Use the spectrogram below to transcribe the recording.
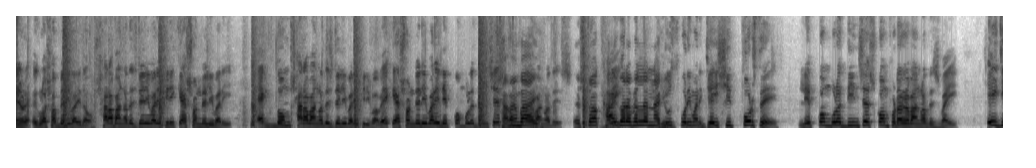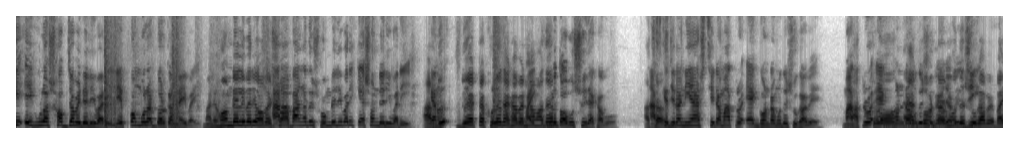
এগুলো সব ডেলিভারি দাও। সারা Bangladesh delivery free cash on delivery একদম সারা বাংলাদেশ ডেলিভারি ফ্রি পাবে। ক্যাশ অন ডেলিভারি লেপ কম্বলের দিন শেষ কম্বলের বাংলাদেশ। স্টক খালি করে ফেললেন নাকি? হিউজ পরিমাণে যেই শীত পড়ছে লেপ কম্বলের দিন শেষ কমফোর্টারের বাংলাদেশ ভাই। এই যে এইগুলা সব যাবে ডেলিভারি লেপ কম্বল আর দরকার নাই ভাই। মানে হোম ডেলিভারি হবে সারা Bangladesh home delivery cash on delivery আর দু- দু একটা খুলে দেখাবেন না আমাদের? খুলে তো অবশ্যই দেখাবো। আচ্ছা। আজকে যেটা নিয়ে আসছি এটা মাত্র এক ঘণ্টার মধ্যে শুকাবে। মাত্র এক ঘণ্টার মধ্যে শুকাবে। ভাই,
